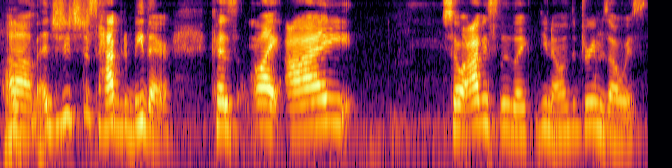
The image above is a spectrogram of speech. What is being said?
Hopeful. Um, and she's just happy to be there, cause like I, so obviously like you know the dream is always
